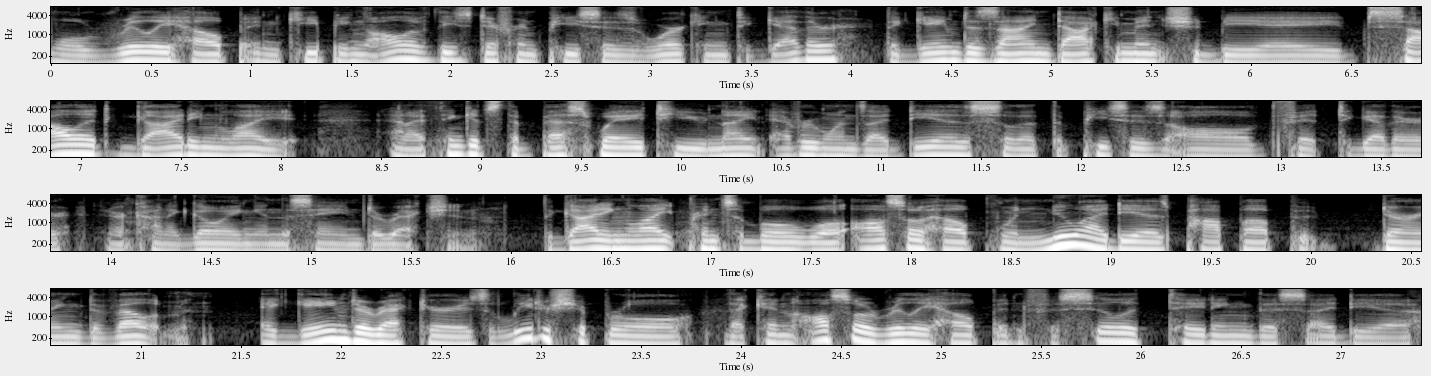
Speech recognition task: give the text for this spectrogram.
will really help in keeping all of these different pieces working together. The game design document should be a solid guiding light, and I think it's the best way to unite everyone's ideas so that the pieces all fit together and are kind of going in the same direction. The guiding light principle will also help when new ideas pop up during development a game director is a leadership role that can also really help in facilitating this idea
